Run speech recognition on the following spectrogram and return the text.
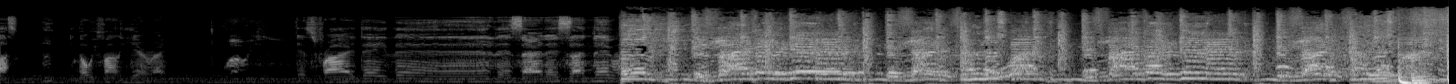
Boss, you know we finally here, right? Well, we... It's Friday then, it's Saturday, Sunday. It's live again, it's live from the spot. It's live again, it's live from the.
